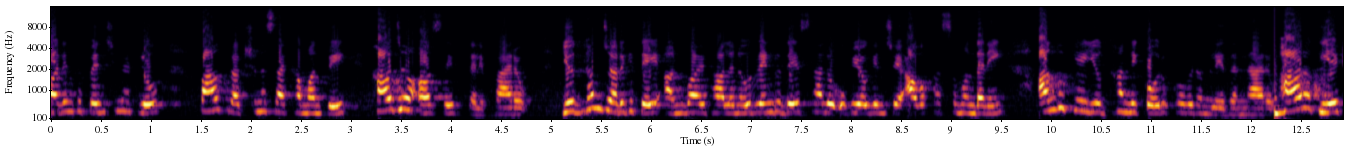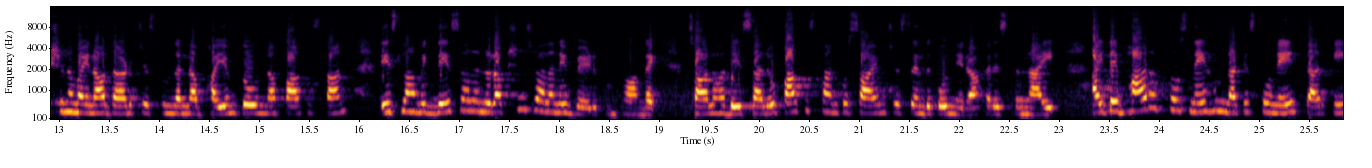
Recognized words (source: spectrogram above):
మరింత పెంచినట్లు పాక్ రక్షణ శాఖ మంత్రి హాజా ఆసిఫ్ తెలిపారు. యుద్ధం జరిగితే అణ్వాయుధాలను రెండు దేశాలు ఉపయోగించే అవకాశం ఉందని అందుకే యుద్ధాన్ని కోరుకోవడం లేదన్నారు. భారత్ ఏ క్షణమైనా దాడి చేస్తుందన్న భయంతో ఉన్న పాకిస్తాన్ ఇస్లామిక్ దేశాలను రక్షించాలని వేడుకుంటోంది. చాలా దేశాలు పాకిస్తాన్కు సాయం చేసేందుకు నిరాకరిస్తున్నాయి. అయితే భారత్తో స్నేహం నటిస్తూనే టర్కీ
